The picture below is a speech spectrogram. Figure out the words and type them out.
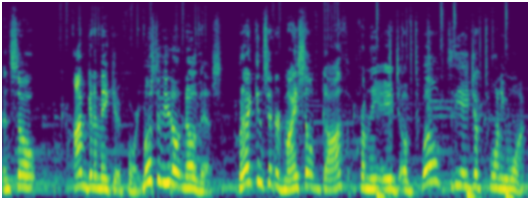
and so I'm gonna make it for you. Most of you don't know this, but I considered myself goth from the age of 12 to the age of 21.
